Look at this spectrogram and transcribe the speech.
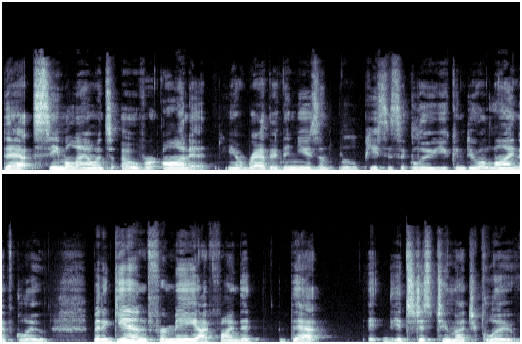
that seam allowance over on it. You know, rather than using little pieces of glue, you can do a line of glue. But again, for me, I find that that it's just too much glue.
